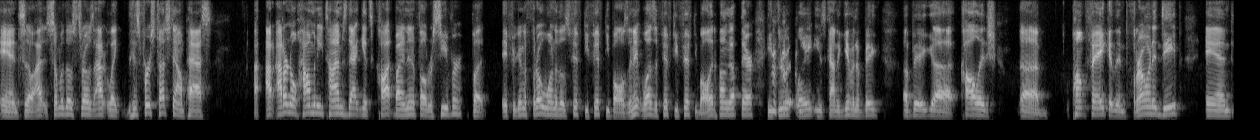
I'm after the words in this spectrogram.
and so I, some of those throws out like his first touchdown pass, I, I don't know how many times that gets caught by an NFL receiver, but if you're going to throw one of those 50 50 balls, and it was a 50 50 ball, it hung up there. He threw it late. He's kind of giving a big, a big uh, college uh, pump fake and then throwing it deep and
